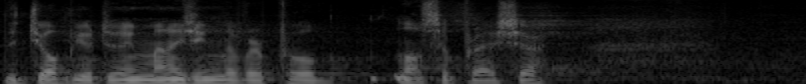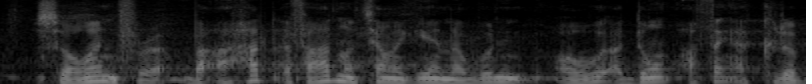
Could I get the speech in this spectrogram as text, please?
the job you're doing, managing Liverpool, lots of pressure. So I went for it. But I had, if I had my time again, I wouldn't, I, would, I don't, I think I could have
